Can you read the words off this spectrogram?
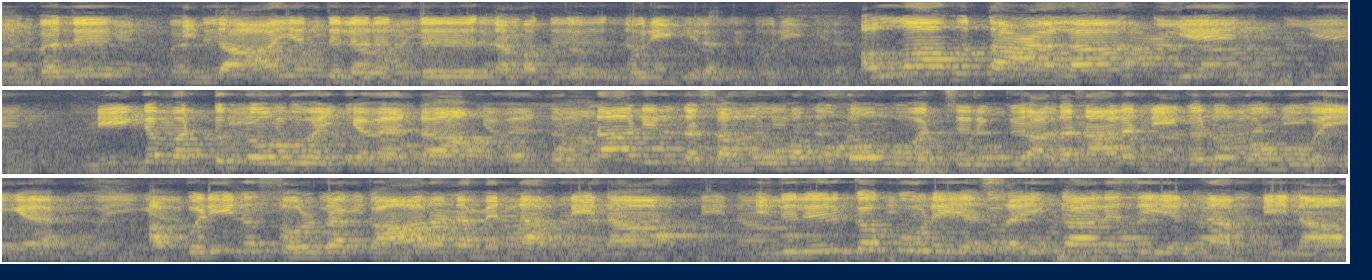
என்பது இந்த ஆயத்திலிருந்து நமக்கு புரிகிறது. அல்லாஹு தாலா ஏன் ஏன் நீங்க மட்டும் நோன்பு வைக்க வேண்டாம். முன்னாடி இருந்த சமூகமும் நோன்பு வச்சிருக்கு. அதனால நீங்களும் நோன்பு வைங்க. அப்படின்னு சொல்ற காரணம் என்ன அப்படின்னா இதில் இருக்கக்கூடிய சைக்காலஜி என்ன அப்படின்னா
